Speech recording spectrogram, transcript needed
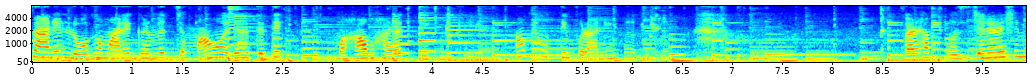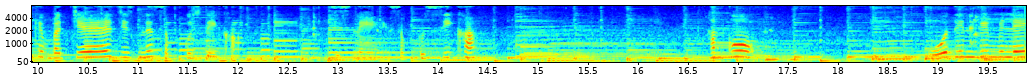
सारे लोग हमारे घर में जमा हो जाते थे महाभारत देखने के लिए। हाँ मैं उतनी पुरानी हूँ। पर हम उस जनरेशन के बच्चे हैं जिसने सब कुछ देखा, जिसने सब कुछ सीखा। हमको वो दिन भी मिले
